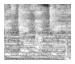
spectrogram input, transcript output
just as I feel.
